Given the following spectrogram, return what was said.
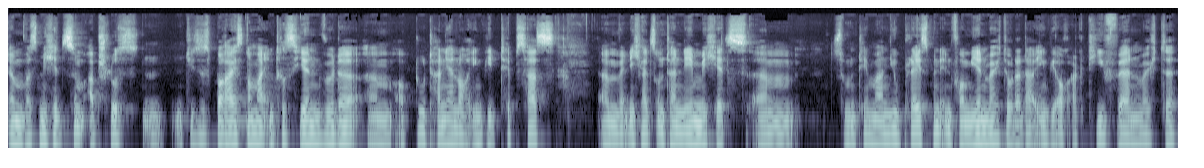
Ähm, was mich jetzt zum Abschluss dieses Bereichs nochmal interessieren würde, ähm, ob du, Tanja, noch irgendwie Tipps hast, wenn ich als Unternehmen mich jetzt zum Thema New Placement informieren möchte oder da irgendwie auch aktiv werden möchte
